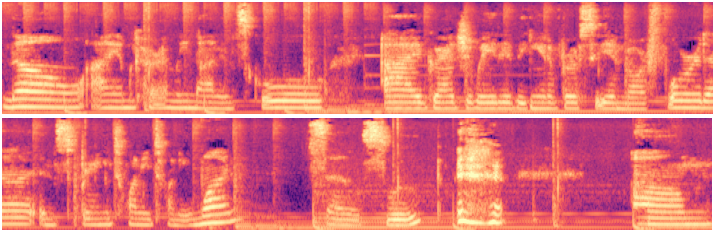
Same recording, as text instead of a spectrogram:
No, I am currently not in school. I graduated the University of North Florida in spring 2021. So, swoop. um,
